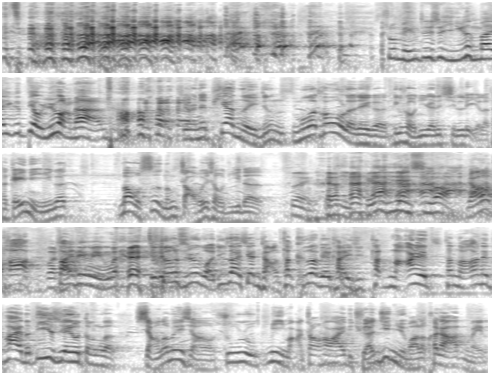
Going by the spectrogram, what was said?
说明这是一个他妈一个钓鱼网站，就是那骗子已经摸透了这个丢手机人的心理了，他给你一个貌似能找回手机的，对，给你给你一线希望。然后他我才听明白，当时我就在现场，他特别开心，他拿着他拿着那 pad 第一时间就登了，想都没想，输入密码、账号、ID 全进去，完了，咔嚓没了。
